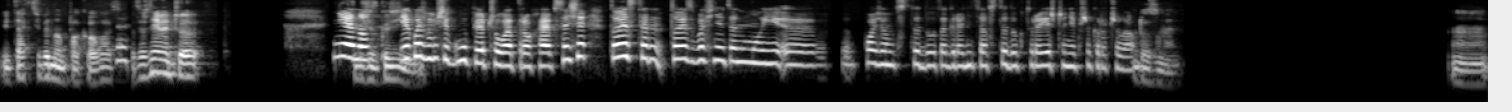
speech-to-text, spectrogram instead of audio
i tak ci będą pakować. Chociaż nie wiem, czy Nie no, jakoś bym się głupio czuła trochę. W sensie to jest, ten, to jest właśnie ten mój y, poziom wstydu, ta granica wstydu, której jeszcze nie przekroczyłam. Rozumiem. E,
